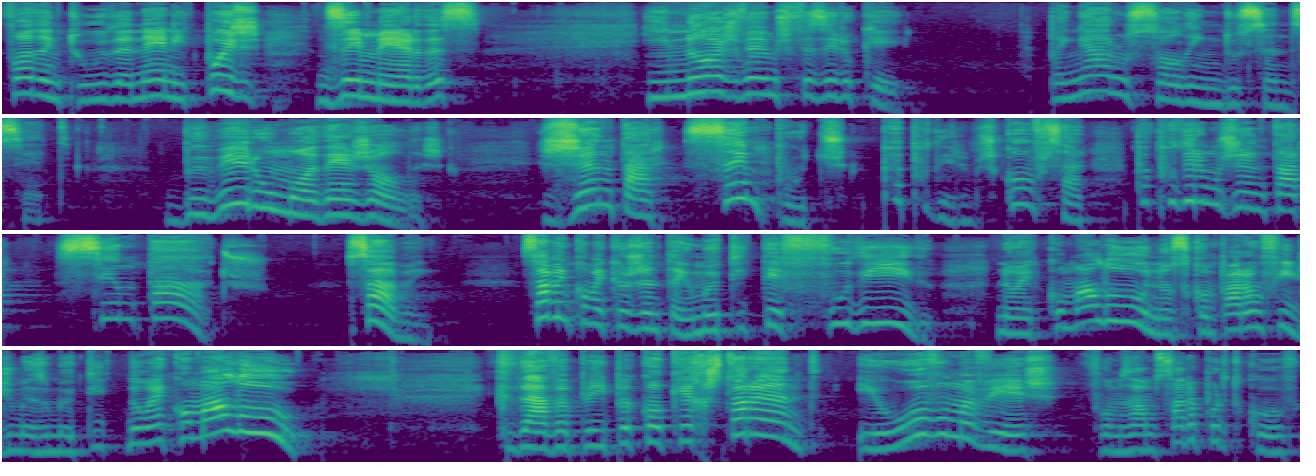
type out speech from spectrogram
fodem tudo, a Neni depois desemmerda-se. E nós vamos fazer o quê? Apanhar o solinho do sunset, beber uma ou dez jolas, jantar sem putos, para podermos conversar, para podermos jantar sentados. Sabem? Sabem como é que eu jantei? O meu tito é fodido. Não é como a Lu, não se comparam filhos, mas o meu tito não é como a Lu que dava para ir para qualquer restaurante. Eu houve uma vez, fomos almoçar a Porto Covo,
